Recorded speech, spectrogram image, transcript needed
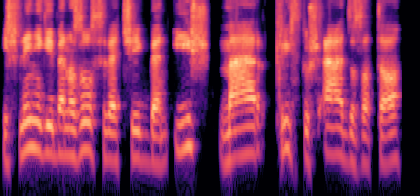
és lényegében az Ószövetségben is már Krisztus áldozata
